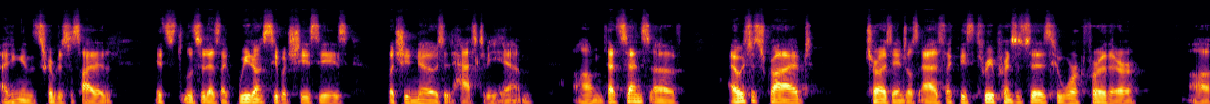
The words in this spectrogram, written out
I think in the script it's decided it's listed as like we don't see what she sees, but she knows it has to be him. Um, that sense of I always described Charlie's Angels as like these three princesses who work for their uh,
